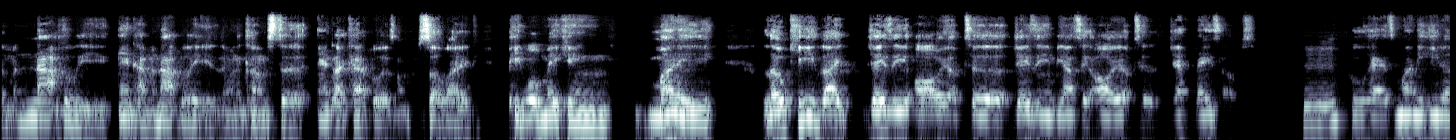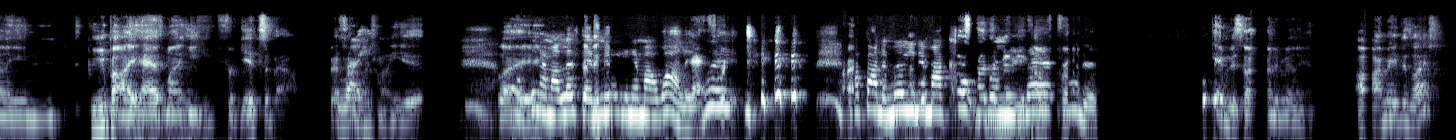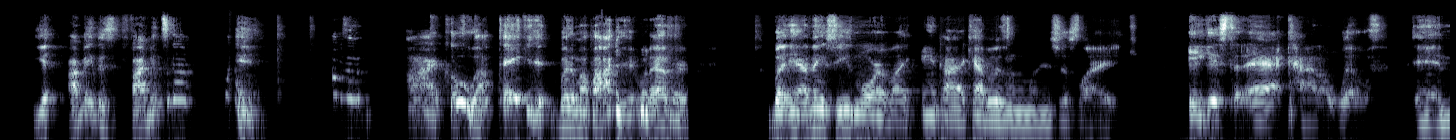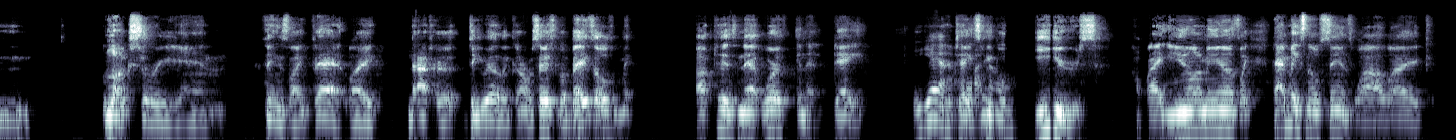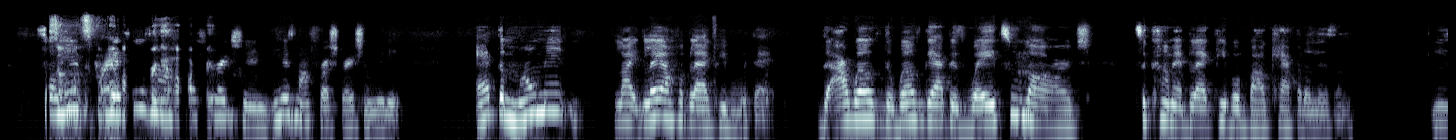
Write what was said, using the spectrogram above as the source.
the monopoly, anti-monopoly when it comes to anti-capitalism. So like people making money low key, like Jay Z all the way up to Jay Z and Beyonce all the way up to Jeff Bezos, hmm who has money he don't even he probably has money he forgets about. That's Right. how much money he is. oh, Like damn i left that I think- million in my wallet what i found a million in my coat the from last winter who gave me this hundred million? Oh, I made this last. Yeah, I made this five minutes ago. When? I was in. All right, cool. I'll take it. Put it in my pocket, whatever. But yeah, I think she's more like anti-capitalism when it's just like it gets to that kind of wealth and luxury and things like that. Like not to derail the conversation, but Bezos upped his net worth in a day. yeah It takes people years. Like, you know what I mean? It's like that makes no sense. Why like So someone's here's, grandma here's my hard. frustration. Here's my frustration with it. At the moment, like lay off of black people with that. The our wealth, the wealth gap is way too large to come at black people about capitalism.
